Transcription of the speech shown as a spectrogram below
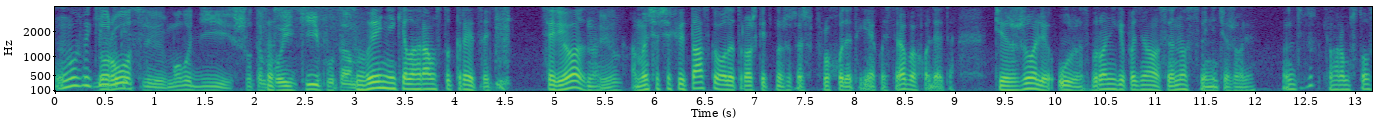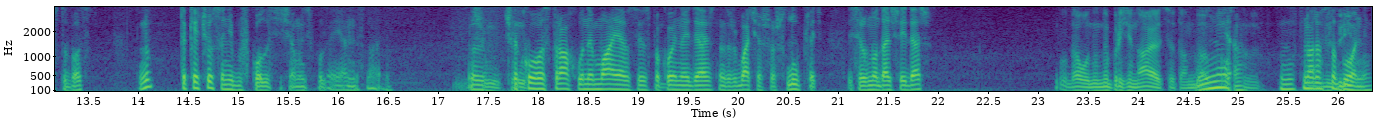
Ну, які дорослі, молоді, що там по екіпу там. Свині кілограм 130. Серйозно? Серйозно? А ми ще їх відтаскували трошки, тому що ж проходити якось треба ходити. Тяжолі, ужас. Броніки познімали, все одно свині тяжолі. Ну, кілограм 100-120. Ну, таке чувство, ніби в колеті чимось були, я не знаю. Ну, Чому? Такого страху немає, ти спокійно йдеш, не ж бачиш, що ж луплять, і все одно далі йдеш. Ну, да, вони не пригинаються там, да? Ні. Просто... Ну, Ну, На розслабоні.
